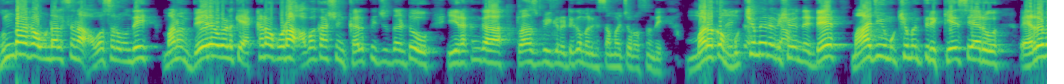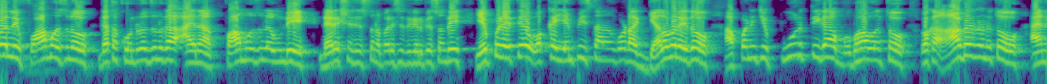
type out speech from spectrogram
హుందాగా ఉండాల్సిన అవసరం ఉంది. మనం వేరే వాళ్ళకి ఎక్కడా కూడా అవకాశం కల్పించొద్దంటూ ఈ రకంగా క్లాస్ బీకినట్టుగా మనకి సమాచారం వస్తుంది. మరొక ముఖ్యమైన విషయం ఏంటంటే మాజీ ముఖ్యమంత్రి కేసీఆర్ ఎర్రవల్లి ఫామ్ హౌస్లో గత కొన్ని రోజులుగా ఆయన ఫామ్ హౌస్లో ఉండి డైరెక్షన్ ఇస్తున్న పరిస్థితి కనిపిస్తుంది. ఎప్పుడైతే ఒక్క ఎంపీ స్థానం కూడా గెలవలేదో అప్పటి నుంచి పూర్తిగా ముభావంతో ఒక ఆవేదనతో ఆయన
